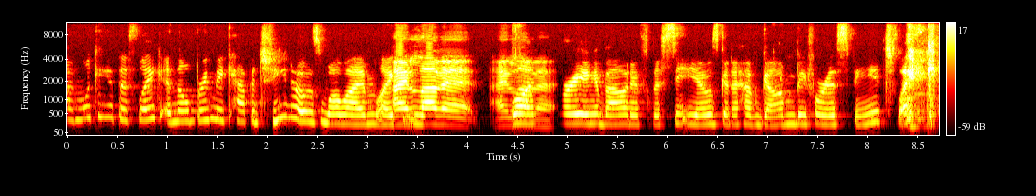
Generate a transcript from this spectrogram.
I'm looking at this lake, and they'll bring me cappuccinos while I'm like, I love it. I love I'm it. worrying about if the CEO is going to have gum before his speech. Like,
